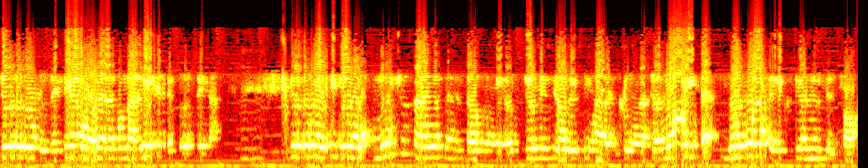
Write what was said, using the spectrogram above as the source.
yo te voy a proteger o haber alguna ley que te proteja. Yo te voy a decir, llevo muchos años en Estados Unidos. Yo he sido víctima de discriminación. No ahorita, no por las elecciones de Trump.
